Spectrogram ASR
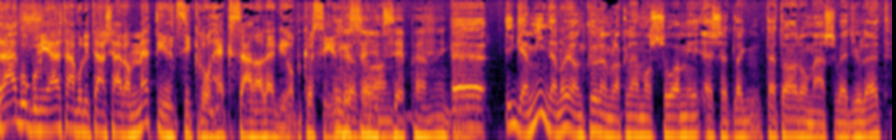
Rágógumi eltávolítására metilciklohexán a legjobb. Köszi. Igen. Köszönjük szépen. Igen. E, igen, minden olyan körömlak lemosó, ami esetleg, tehát aromás vegyület,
